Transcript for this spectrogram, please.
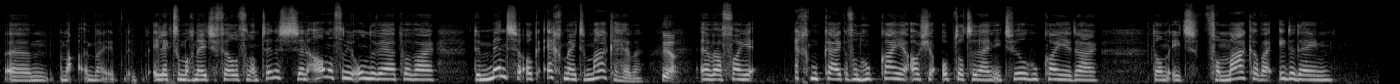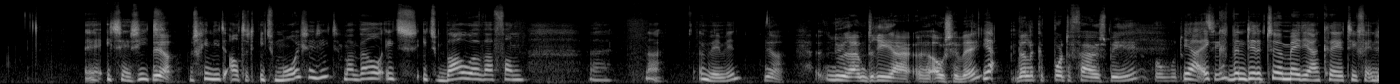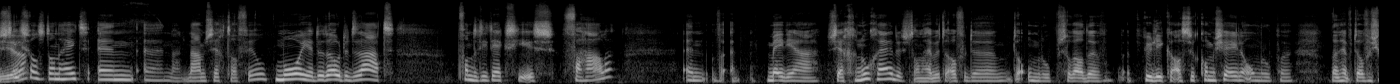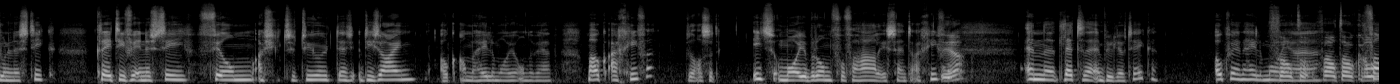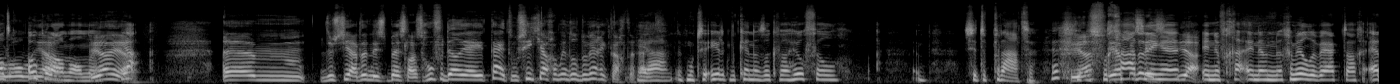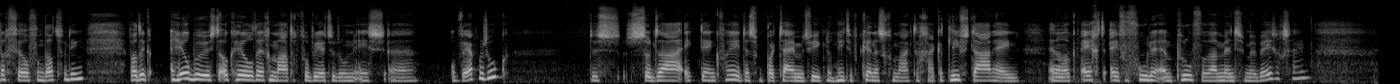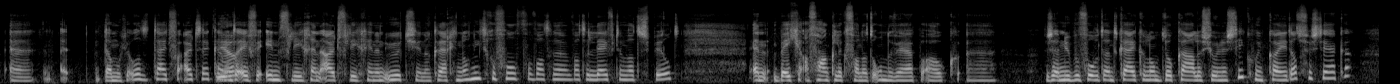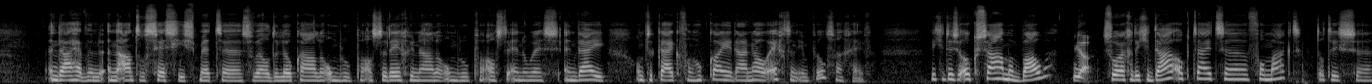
Ehm, maar, maar elektromagnetische velden van antennes. Het zijn allemaal van die onderwerpen waar de mensen ook echt mee te maken hebben. Ja. En waarvan je echt moet kijken van hoe kan je, als je op dat terrein iets wil, hoe kan je daar dan iets van maken waar iedereen eh, iets in ziet. Ja. Misschien niet altijd iets moois in ziet, maar wel iets, iets bouwen waarvan, eh, nou, een win-win. ja. Nu ruim drie jaar eh, OCW. Ja. Welke portefeuilles beheer? Ja, ik zien? ben directeur media en creatieve industrie, Ja. zoals het dan heet. En nou, de naam zegt al veel. Het mooie, de rode draad van de directie is verhalen. En media zegt genoeg, hè? dus dan hebben we het over de, de omroep, zowel de publieke als de commerciële omroepen. Dan hebben we het over journalistiek, creatieve industrie, film, architectuur, de- design. Ook allemaal hele mooie onderwerpen. Maar ook archieven. Bedoel, Als het iets een mooie bron voor verhalen is, zijn het archieven. Ja. En het letteren en bibliotheken. Ook weer een hele mooie... Valt, valt ook allemaal valt onder ook er allemaal onder. Ja, ja. Ehm, dus ja, dan is het best lastig. Hoe verdeel jij je tijd? Hoe ziet jouw gemiddelde werkdag eruit? Ja, ik moet eerlijk bekennen dat ik wel heel veel zit te praten. Ja? Dus vergaderingen, Ja, in, een in een gemiddelde werkdag, erg veel van dat soort dingen. Wat ik heel bewust ook heel regelmatig probeer te doen, is eh, op werkbezoek. Dus zodra ik denk van hé, dat is een partij met wie ik nog niet heb kennis gemaakt, dan ga ik het liefst daarheen. En dan ook echt even voelen en proeven waar mensen mee bezig zijn. Eh, daar moet je ook de tijd voor uittrekken. Ja. Want even invliegen en uitvliegen in een uurtje, dan krijg je nog niet het gevoel voor wat, er- wat er leeft en wat er speelt. En een beetje afhankelijk van het onderwerp ook. We zijn nu bijvoorbeeld aan het kijken rond lokale journalistiek. Hoe kan je dat versterken? En daar hebben we een aantal sessies met eh, zowel de lokale omroepen als de regionale omroepen als de NOS en wij. Om te kijken van hoe kan je daar nou echt een impuls aan geven. Weet je, dus ook samen bouwen. Ja. Zorgen dat je daar ook tijd eh, voor maakt. Dat is eh,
